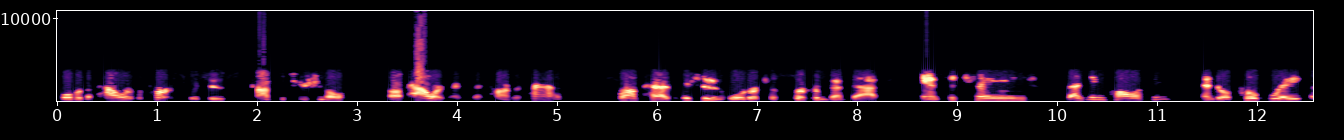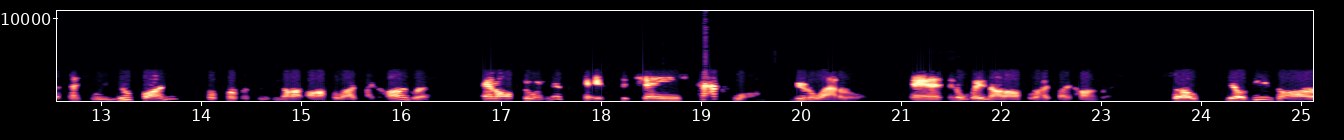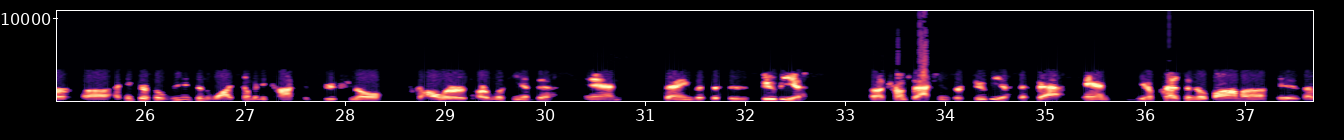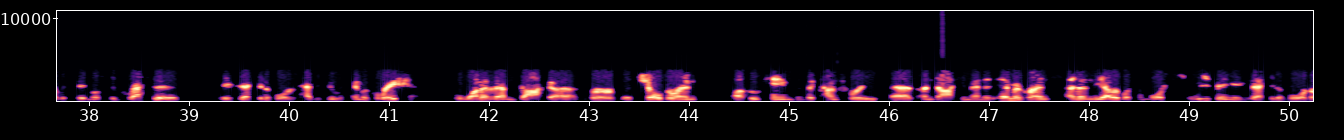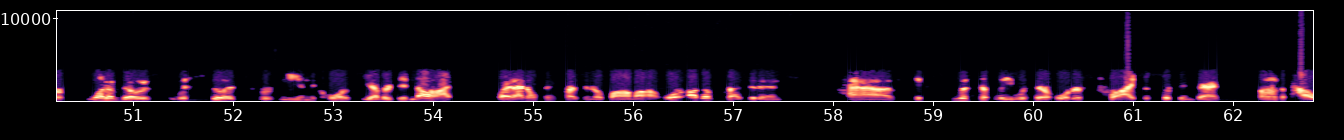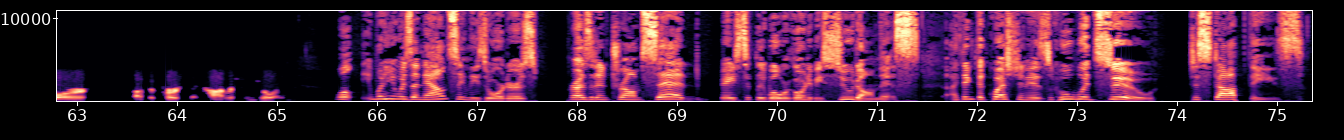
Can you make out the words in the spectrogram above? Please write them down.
over the power of the purse, which is constitutional uh, power that, that Congress has, Trump has issued an order to circumvent that and to change spending policy and to appropriate essentially new funds for purposes not authorized by Congress, and also in this case to change tax law unilaterally and in a way not authorized by Congress. So, you know, these are, uh, I think there's a reason why so many constitutional scholars are looking at this and saying that this is dubious. Uh, Trump's actions are dubious at best. And you know, President Obama, his, I would say, most aggressive executive orders had to do with immigration. One of them, DACA, for the children uh, who came to the country as undocumented immigrants, and then the other was a more sweeping executive order. One of those withstood scrutiny in the courts, the other did not. But I don't think President Obama or other presidents have explicitly, with their orders, tried to circumvent uh, the power of the purse that Congress enjoys. Well, when he was announcing these orders, President Trump said basically, well, we're going to be sued on this. I think the question is who would sue to stop these?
